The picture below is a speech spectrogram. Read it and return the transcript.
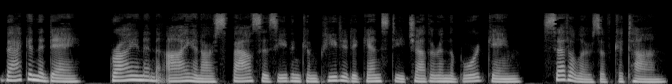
Back in the day, Bryan and I and our spouses even competed against each other in the board game, Settlers of Catan.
